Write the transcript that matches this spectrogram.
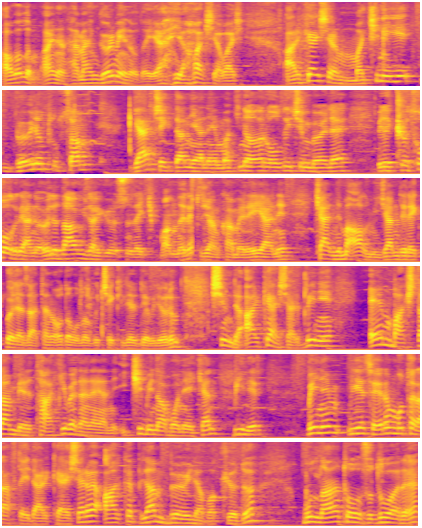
alalım. Aynen hemen görmeyin odayı ya. yavaş yavaş. Arkadaşlar makineyi böyle tutsam gerçekten yani makine ağır olduğu için böyle bir de kötü olur yani öyle daha güzel görürsünüz ekipmanları. Tutacağım kamerayı yani kendime almayacağım. Direkt böyle zaten oda vlogu çekilir diye biliyorum. Şimdi arkadaşlar beni en baştan beri takip eden yani 2000 aboneyken bilir. Benim bilgisayarım bu taraftaydı arkadaşlar ve arka plan böyle bakıyordu. Bu lanet olası duvarı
